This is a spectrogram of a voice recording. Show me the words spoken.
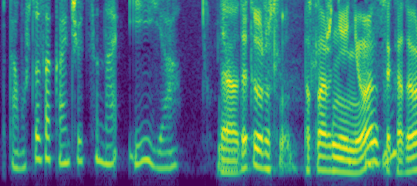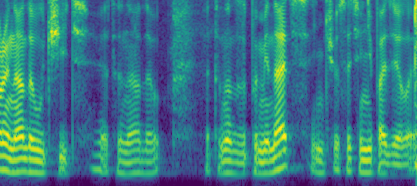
потому что заканчивается на ия. Да, вот это уже посложнее нюансы, угу. которые надо учить. Это надо, это надо запоминать, и ничего с этим не поделаешь.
